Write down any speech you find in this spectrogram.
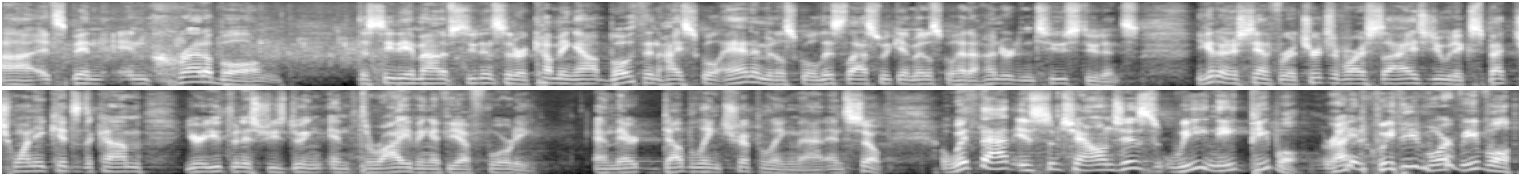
Uh, it's been incredible to see the amount of students that are coming out, both in high school and in middle school. This last weekend, middle school had 102 students. You got to understand, for a church of our size, you would expect 20 kids to come. Your youth ministry is doing and thriving if you have 40 and they're doubling, tripling that. And so, with that is some challenges. We need people, right? We need more people.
